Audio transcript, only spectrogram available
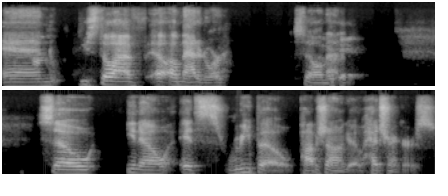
and we still have El Matador. Still El Matador. Okay. So you know it's Repo, Papa Shango, Head Shrinkers,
